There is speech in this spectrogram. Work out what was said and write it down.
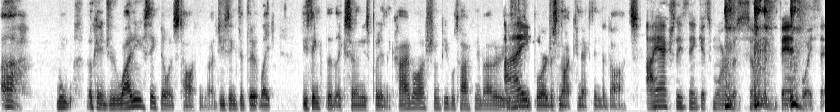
ah, well, okay, Drew. Why do you think no one's talking about? it? Do you think that they're like? Do you think that like Sony's putting the kibosh on people talking about it, or do you I- think people are just not connecting the dots? I actually think it's more of a Sony fanboy thing.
